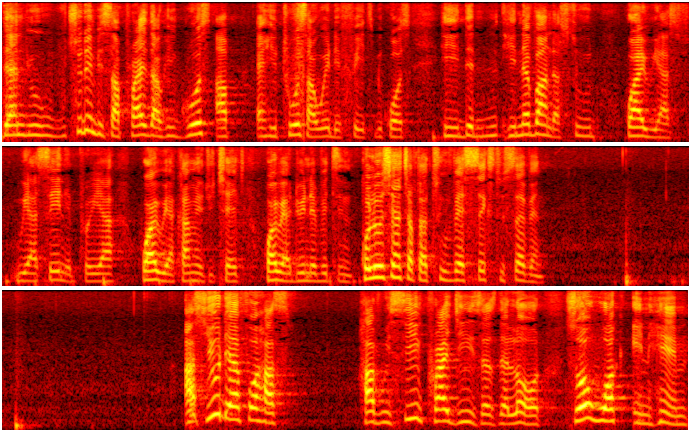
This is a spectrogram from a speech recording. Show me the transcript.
then you shouldn't be surprised that he grows up and he throws away the faith because he, didn't, he never understood why we are, we are saying a prayer, why we are coming to church, why we are doing everything. Colossians chapter 2, verse 6 to 7. As you therefore has have received Christ Jesus the Lord, so walk in him,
